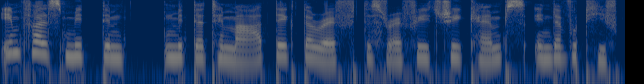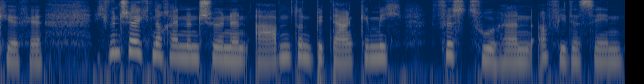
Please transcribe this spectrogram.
ebenfalls mit dem mit der Thematik der Ref des Refugee Camps in der Votivkirche. Ich wünsche euch noch einen schönen Abend und bedanke mich fürs Zuhören. Auf Wiedersehen.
